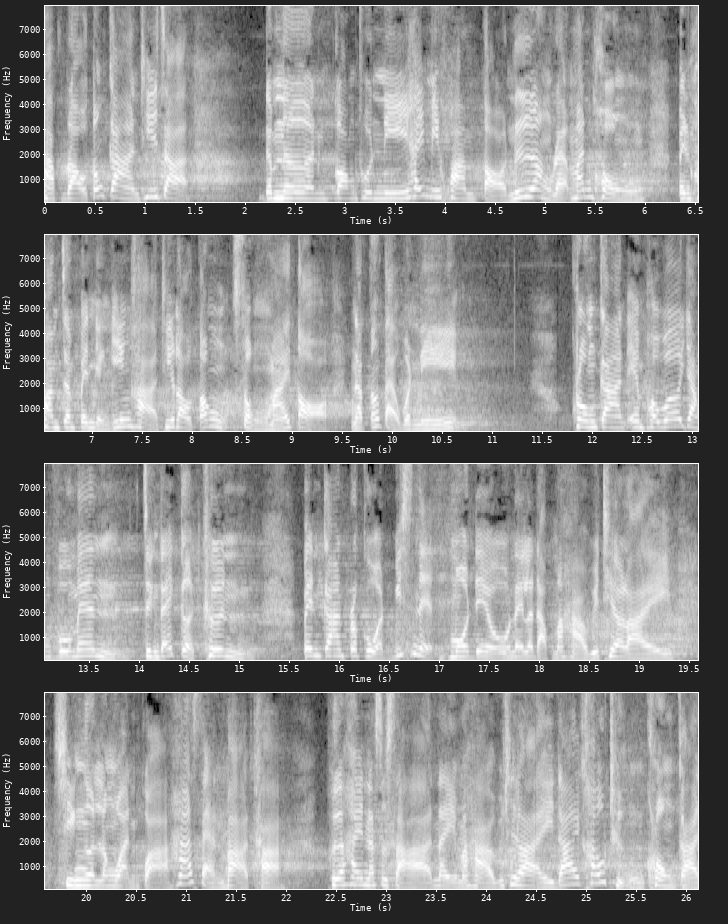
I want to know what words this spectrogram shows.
หากเราต้องการที่จะ ดำเนินกองทุนนี้ให้มีความต่อเนื่องและมั่นคง เป็นความจำเป็นอย่างยิ่งค่ะ ที่เราต้องส่งไม้ต่อนับตั้งแต่วันนี้ โครงการ Empower Young Women จึงได้เกิดขึ้น เป็นการประกวด Business Model ในระดับมหาวิทยาลัย ชิงเงินรางวัลกว่า 5 0 0แสนบาทค่ะเพื่อให้นักศึกษาในมหาวิทยาลัยได้เข้าถึงโครงการ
